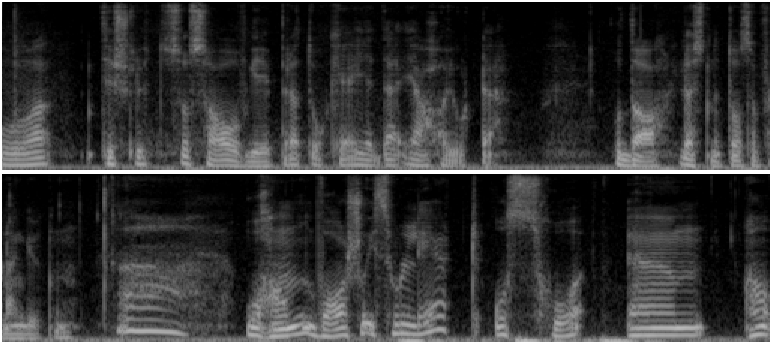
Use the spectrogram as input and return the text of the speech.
og til slutt så sa overgriper at ok, jeg, jeg har gjort det. Og da løsnet det også for den gutten. Ah. Og han var så isolert, og så um, han,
